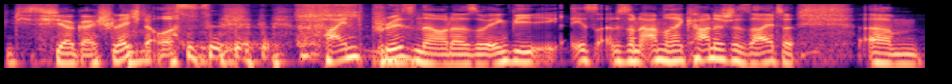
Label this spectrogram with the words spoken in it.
die sieht ja gar nicht schlecht aus. Find Prisoner oder so, irgendwie ist so eine amerikanische Seite, ähm,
